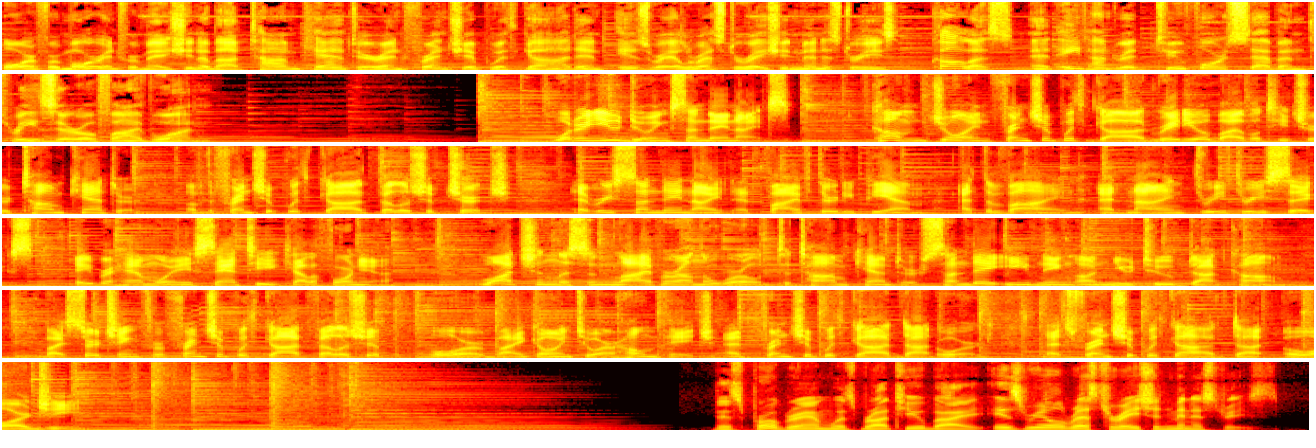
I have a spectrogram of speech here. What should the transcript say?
Or for more information about Tom Cantor and Friendship with God and Israel Restoration Ministries, call us at 800 247 3051. What are you doing Sunday nights? Come join Friendship with God radio Bible teacher Tom Cantor of the Friendship with God Fellowship Church every Sunday night at 5:30 p.m. at The Vine at 9336 Abraham Way, Santee, California. Watch and listen live around the world to Tom Cantor Sunday evening on youtube.com by searching for Friendship with God Fellowship or by going to our homepage at friendshipwithgod.org. That's friendshipwithgod.org. This program was brought to you by Israel Restoration Ministries.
